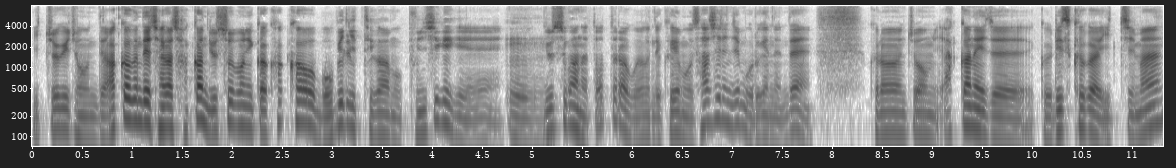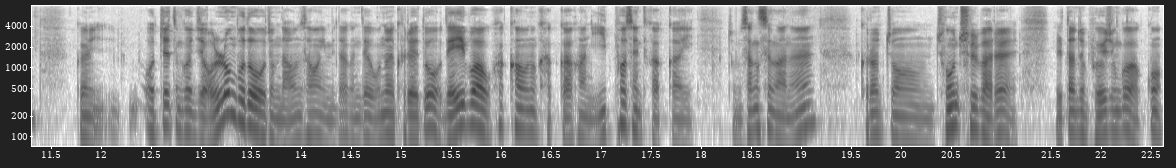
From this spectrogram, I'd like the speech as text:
이쪽이 좋은데 아까 근데 제가 잠깐 뉴스를 보니까 카카오 모빌리티가 뭐 분식회계에 음. 뉴스가 하나 떴더라고요. 근데 그게 뭐 사실인지 모르겠는데 그런 좀 약간의 이제 그 리스크가 있지만 그 어쨌든 그 이제 언론 보도 좀 나온 상황입니다. 근데 오늘 그래도 네이버하고 카카오는 각각 한 2% 가까이 좀 상승하는 그런 좀 좋은 출발을 일단 좀 보여준 것 같고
